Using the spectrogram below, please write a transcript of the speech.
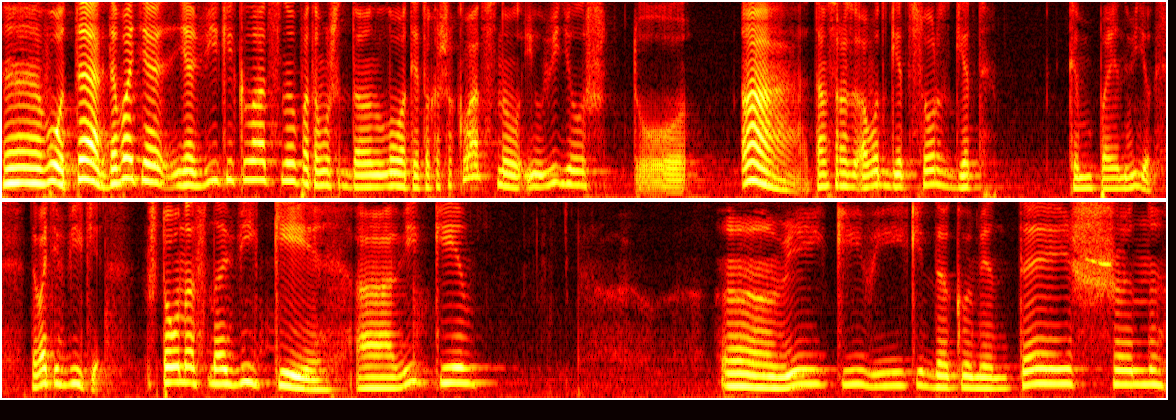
Э, вот, так, давайте я вики клацну, потому что download я только что клацнул и увидел, что то... А, там сразу... А вот get source, get campaign video. Давайте вики. Что у нас на вики? А, вики... А, вики, вики, documentation...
